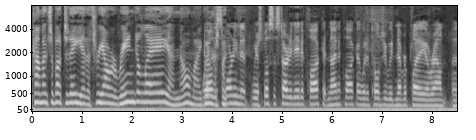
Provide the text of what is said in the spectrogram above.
comments about today, you had a three-hour rain delay, and oh my goodness! Well, this but morning it, we were supposed to start at eight o'clock. At nine o'clock, I would have told you we'd never play around. uh,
